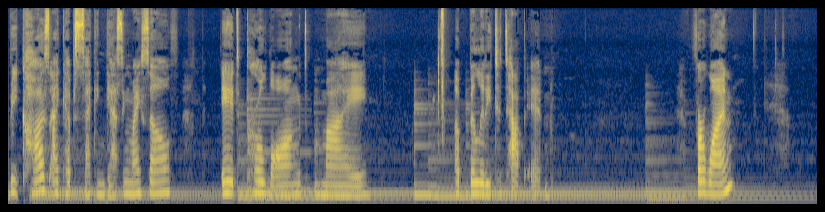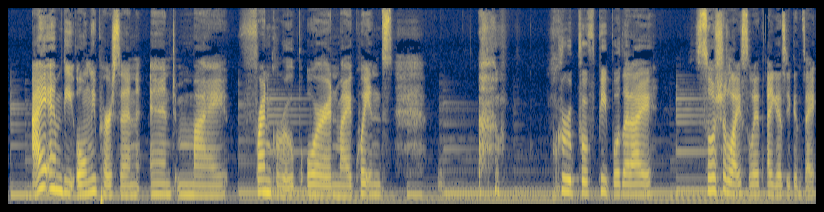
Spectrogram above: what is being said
because I kept second guessing myself, it prolonged my ability to tap in. For one, I am the only person in my friend group or in my acquaintance group of people that I socialize with, I guess you can say.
